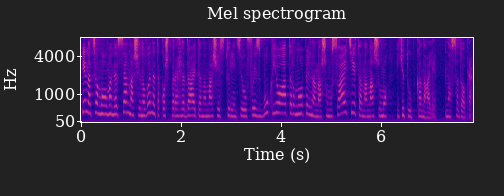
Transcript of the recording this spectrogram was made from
І на цьому у мене все. Наші новини також переглядайте на нашій сторінці у Фейсбук ЮА Тернопіль, на нашому сайті та на нашому Ютуб каналі. На все добре.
